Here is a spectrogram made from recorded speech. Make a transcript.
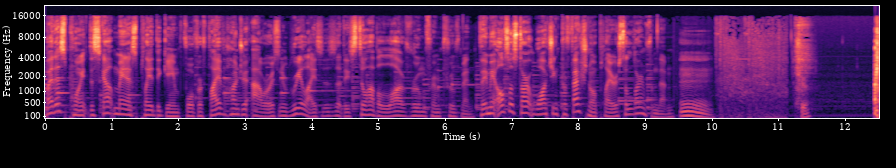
By this point, the scout man has played the game for over 500 hours and realizes that they still have a lot of room for improvement. They may also start watching professional players to learn from them. Mm. True.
